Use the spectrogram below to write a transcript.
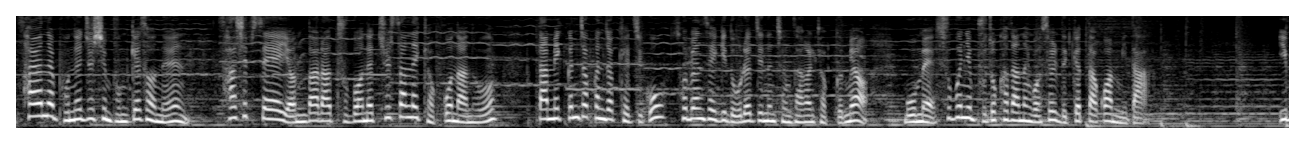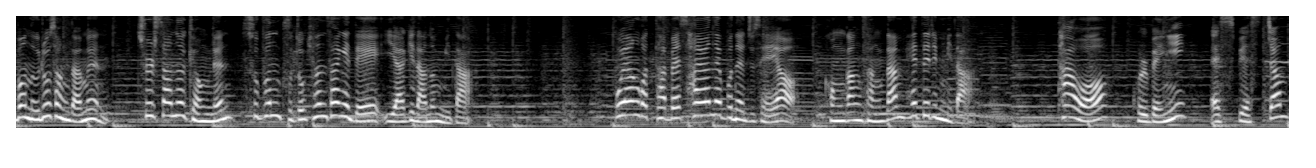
사연을 보내주신 분께서는 40세에 연달아 두 번의 출산을 겪고 난 후 땀이 끈적끈적해지고 소변색이 노래지는 증상을 겪으며 몸에 수분이 부족하다는 것을 느꼈다고 합니다. 이번 의료 상담은 출산 후 겪는 수분 부족 현상에 대해 이야기 나눕니다. 뽀얀거탑에 사연을 보내주세요. 건강 상담 해드립니다. 타워 골뱅이 sbs.co.kr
